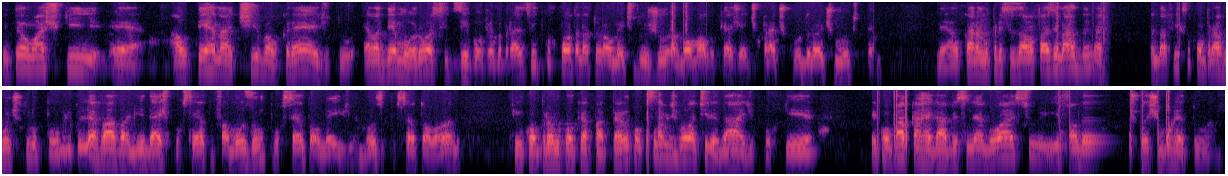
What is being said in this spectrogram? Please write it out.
Então, eu acho que é, a alternativa ao crédito, ela demorou a se desenvolver no Brasil por conta, naturalmente, do juro anômalo que a gente praticou durante muito tempo. Né? O cara não precisava fazer nada na renda fixa, comprava um título público e levava ali 10%, o famoso 1% ao mês, né? 12% ao ano, enfim, comprando qualquer papel, qualquer cenário de volatilidade, porque ele comprava, carregava esse negócio e, no final das contas, tinha um bom retorno.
